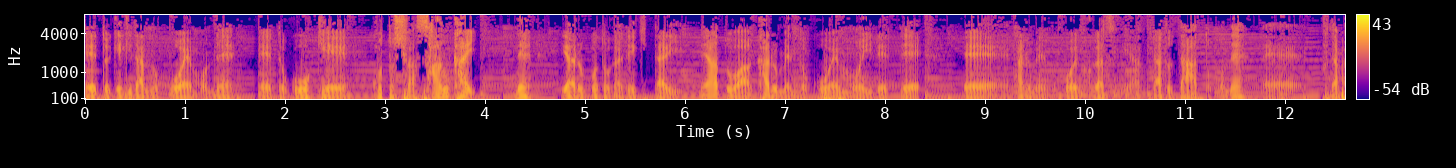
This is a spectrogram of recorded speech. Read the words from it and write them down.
えっ、ー、と、劇団の公演もね、えっ、ー、と、合計今年は3回、ね、やることができたり、ね、あとはカルメンの公演も入れて、えー、カルメンの公演9月にあって、あとダートもね、えー、船橋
